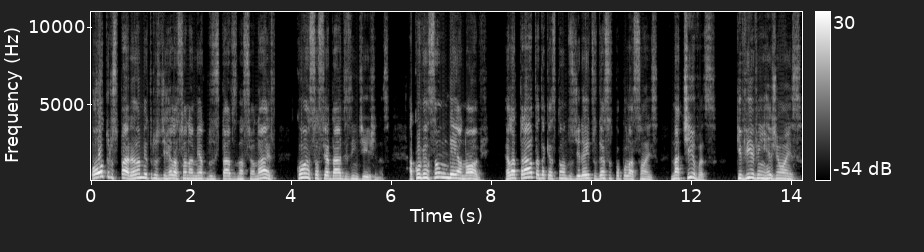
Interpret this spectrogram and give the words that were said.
outros parâmetros de relacionamento dos Estados nacionais com as sociedades indígenas. A Convenção 169, ela trata da questão dos direitos dessas populações nativas que vivem em regiões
